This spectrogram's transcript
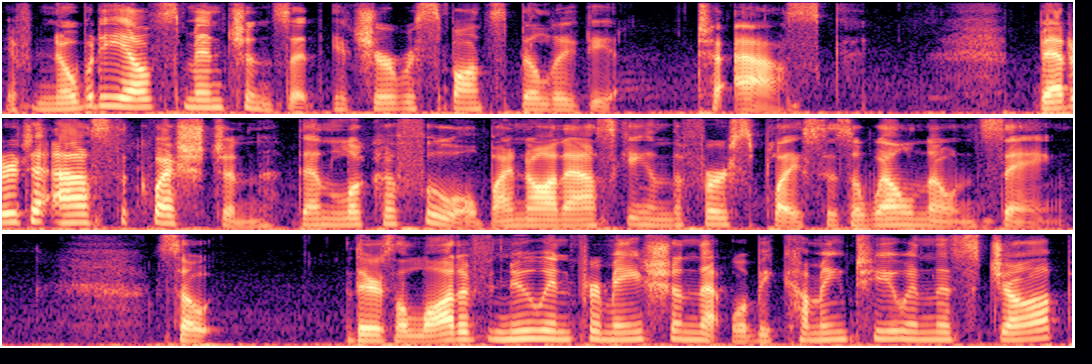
If nobody else mentions it, it's your responsibility to ask. Better to ask the question than look a fool by not asking in the first place is a well-known saying. So there's a lot of new information that will be coming to you in this job.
